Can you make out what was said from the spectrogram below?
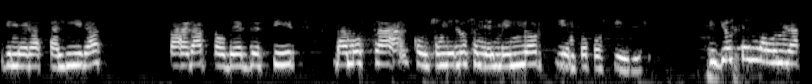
primeras salidas, para poder decir, vamos a consumirlos en el menor tiempo posible. Si yo tengo una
